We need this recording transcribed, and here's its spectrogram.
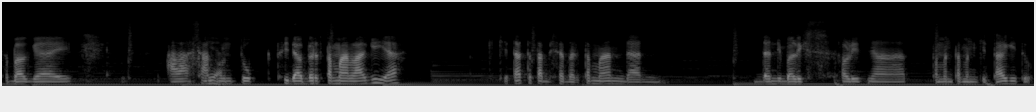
sebagai alasan Iya. untuk tidak berteman lagi ya. Kita tetap bisa berteman dan dan dibalik solidnya teman-teman kita gitu.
